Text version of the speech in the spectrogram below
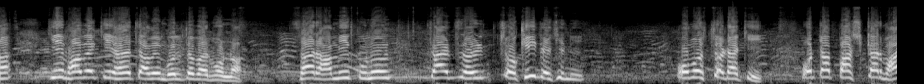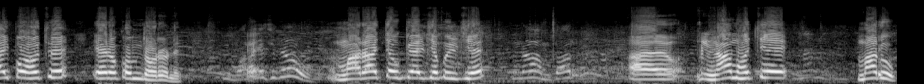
না। কীভাবে কি হয়েছে আমি বলতে পারব না। স্যার আমি কোনো তার চোখেই দেখিনি। অবস্থাটা কি? ওটা পাশকার ভাইপো হচ্ছে এরকম ধরনের। মারা মারাইতেও গেলছে বলছে। নাম তার? আর নাম হচ্ছে মারুফ।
